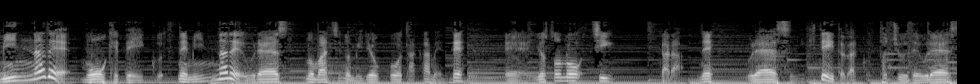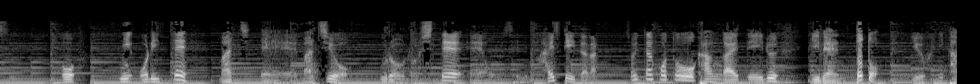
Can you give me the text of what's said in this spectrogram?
みんなで儲けていく。ね、みんなで浦安の街の魅力を高めて、えー、よその地域からね、浦安に来ていただく。途中で浦安を、に降りて、街、えー、街をうろうろして、えー、お店にも入っていただく。そういったことを考えているイベントというふうに考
